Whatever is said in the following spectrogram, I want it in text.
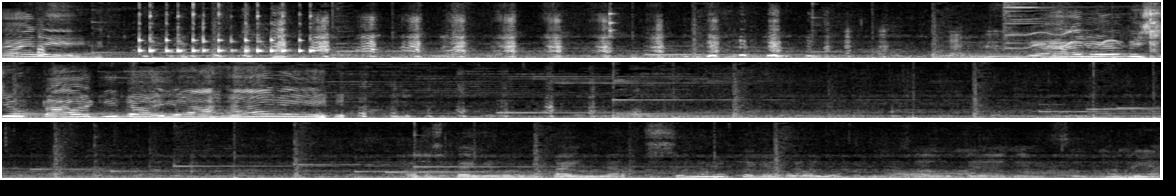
Annie! Yeah, Annie, we shoot down, get out, yeah, Annie! Tapos pwede mong time lapse. Sumunod pa kayo ko kayo. Sa hotel. Mamaya.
